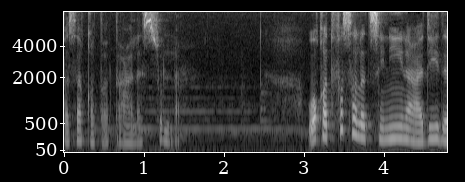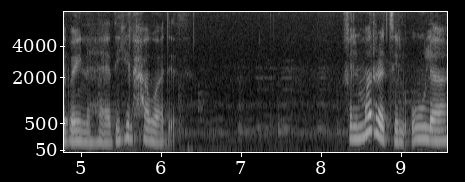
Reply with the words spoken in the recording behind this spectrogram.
فسقطت على السلم. وقد فصلت سنين عديدة بين هذه الحوادث. في المرة الأولى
